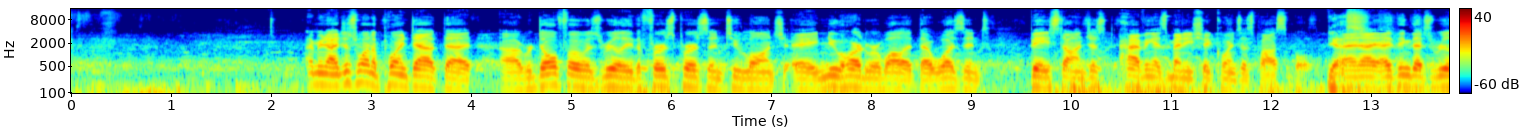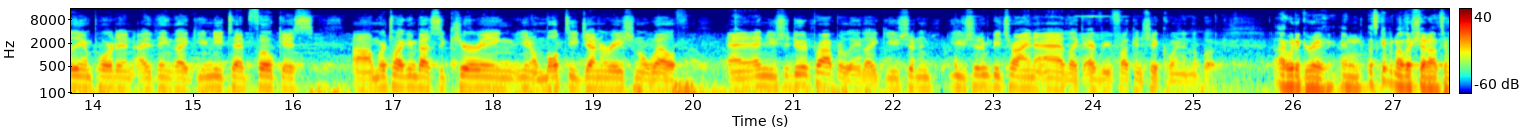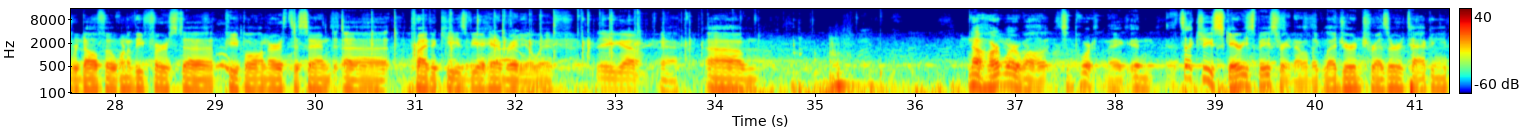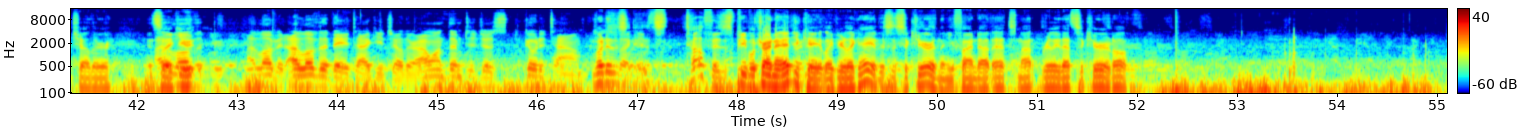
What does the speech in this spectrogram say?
I mean, I just want to point out that uh, Rodolfo was really the first person to launch a new hardware wallet that wasn't based on just having as many shitcoins as possible. Yes. And I, I think that's really important. I think like you need to focus. Um, we're talking about securing, you know, multi-generational wealth, and, and you should do it properly. Like you shouldn't you shouldn't be trying to add like every fucking shitcoin in the book. I would agree. And let's give another shout out to Rodolfo, one of the first uh, people on Earth to send uh, private keys via ham radio wave. There you go. Yeah. Um, no, hardware wallet, it's important. Like, and it's actually a scary space right now with like Ledger and Trezor attacking each other. It's I like love you. it. I love it. I love that they attack each other. I want them to just go to town. What Just is fucking- it's tough is people trying to educate. Like you're like, hey, this is secure, and then you find out eh, it's not really that secure at all.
